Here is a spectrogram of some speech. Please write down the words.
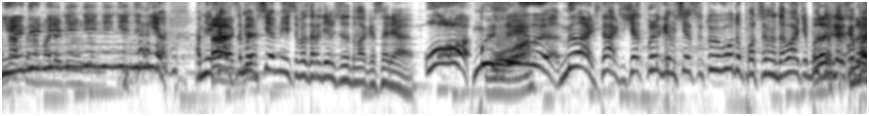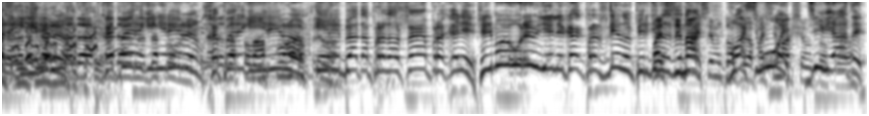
Не-не-не-не-не-не-не-не. А мне Так, кажется, мы где? все вместе возродимся за два косаря. О, мы Во. живы! Nice! Так, сейчас прыгаем все в святую воду, пацаны, давайте быстренько HP регенерируем. HP регенерируем, HP регенерируем. И, ребята, продолжаем проходить. Седьмой уровень еле как прошли, но впереди нас почти восьмой, девятый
